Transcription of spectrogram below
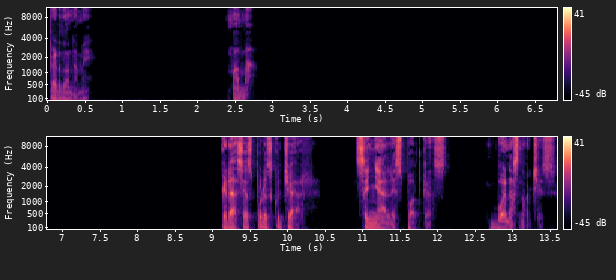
Perdóname. Mamá. Gracias por escuchar. Señales Podcast. Buenas noches.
